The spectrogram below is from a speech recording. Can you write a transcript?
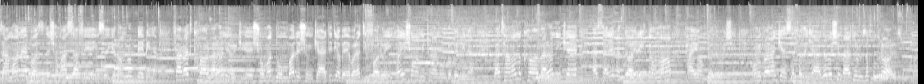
زمان بازدید شما از صفحه اینستاگرام رو ببینن فقط کاربرانی رو که شما دنبالشون کردید یا به عبارتی following های شما می‌تونن اون رو ببینن. و تمام کاربرانی که از طریق direct به اونها پیام داده باشین. امیدوارم که استفاده کرده باشین. براتون روز خوبی رو آرزو کنم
